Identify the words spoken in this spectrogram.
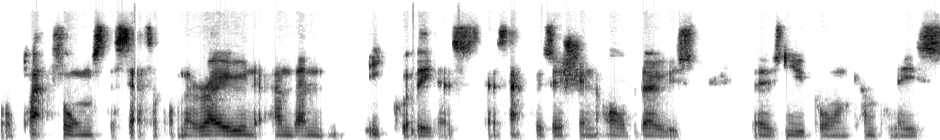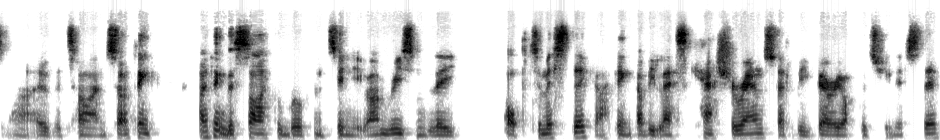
or platforms to set up on their own, and then equally there's there's acquisition of those those newborn companies uh, over time. So I think I think the cycle will continue. I'm reasonably optimistic. I think there'll be less cash around, so it'll be very opportunistic.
